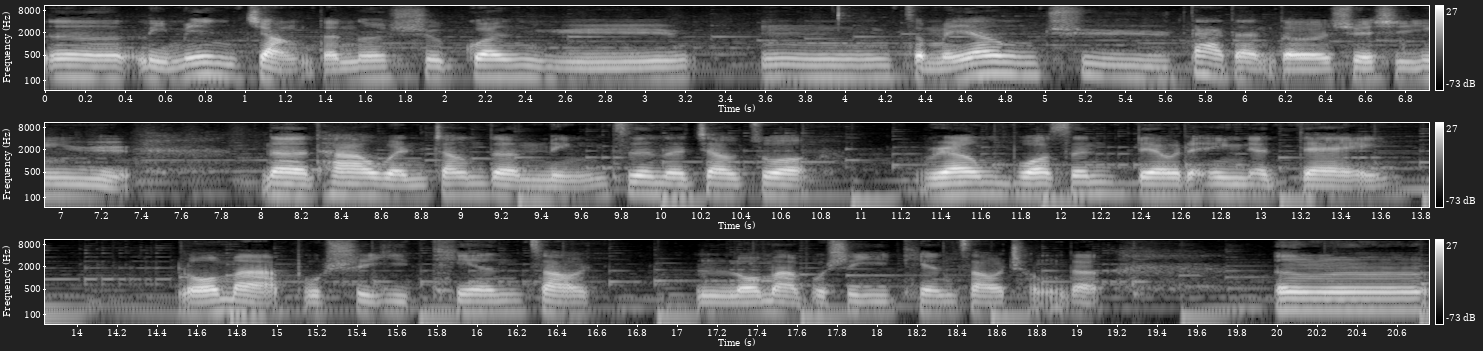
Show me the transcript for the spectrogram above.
呃，里面讲的呢是关于，嗯，怎么样去大胆的学习英语。那它文章的名字呢叫做 “Rome wasn't built in a day”，罗马不是一天造，罗马不是一天造成的。嗯，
